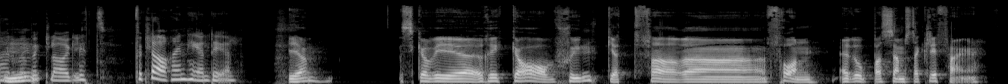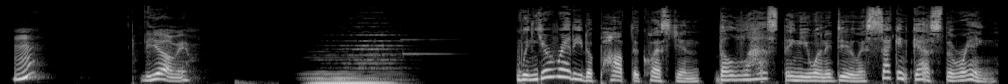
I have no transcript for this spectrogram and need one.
det var beklagligt. Förklara en hel del. ja. Ska vi eh, rycka av skynket för, eh, från Europas sämsta cliffhanger? Det gör vi. When you're ready to pop the question, the last thing you want to do is second guess the ring.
